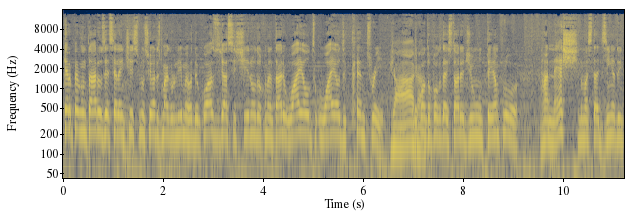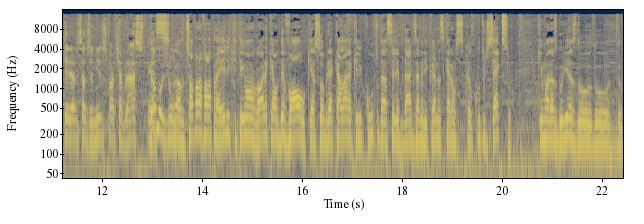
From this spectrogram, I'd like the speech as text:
Quero perguntar aos excelentíssimos senhores Magro Lima e Rodrigo Cosme já assistiram o documentário Wild Wild Country. Já, Ele já. conta um pouco da história de um templo Hanesh, numa cidadezinha do interior dos Estados Unidos. Forte abraço. Tamo É, junto. Só para falar pra ele que tem um agora que é o The Vol, que é sobre aquela, aquele culto das celebridades americanas que eram s- culto de sexo. Que uma das gurias do, do, do,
